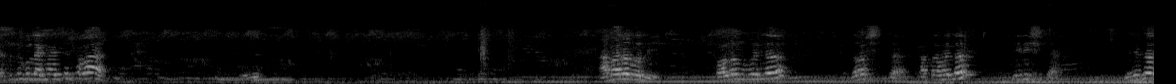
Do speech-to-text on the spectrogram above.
এতটুকু লেখা হয়েছে সবার? আবারও বলি, কলম হইল দশটা খাতা হইল তিরিশটা ঠিক আছে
